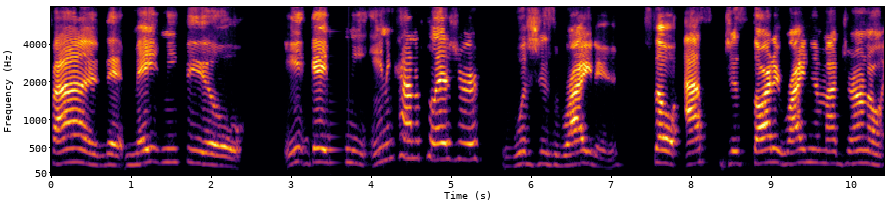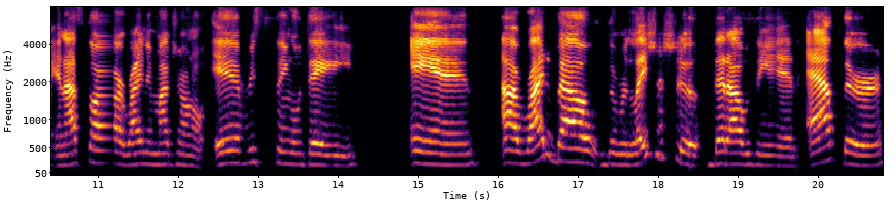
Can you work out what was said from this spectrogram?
find that made me feel it gave me any kind of pleasure was just writing. So I just started writing in my journal and I started writing in my journal every single day. And I write about the relationship that I was in after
